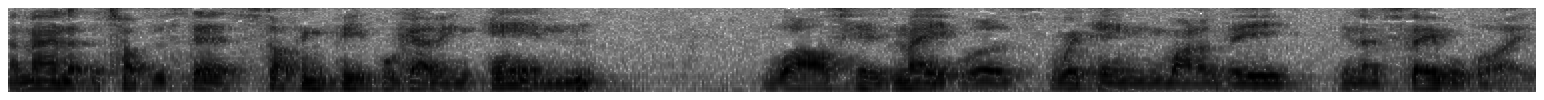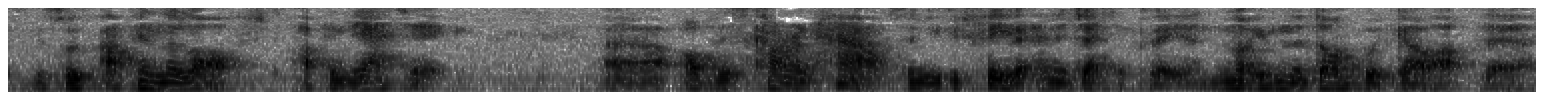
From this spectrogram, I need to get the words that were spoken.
a man at the top of the stairs stopping people going in, whilst his mate was whipping one of the, you know, stable boys. This was up in the loft, up in the attic uh, of this current house, and you could feel it energetically, and not even the dog would go up there.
